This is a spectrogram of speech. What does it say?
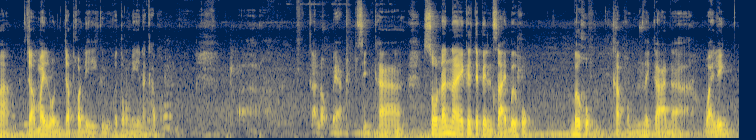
มาจะไม่ล้นจะพอดีอยู่กับตรงนี้นะครับ การออกแบบสินค้า โซนด้านในก็จะเป็นสายเบอร์ 6 เบอร์ 6 ครับผมในการไวริงเ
